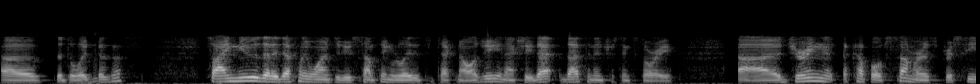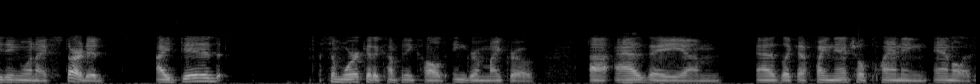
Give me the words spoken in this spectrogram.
of the Deloitte mm-hmm. business. So I knew that I definitely wanted to do something related to technology, and actually that that's an interesting story. Uh, during a couple of summers preceding when I started, I did some work at a company called Ingram Micro uh, as a um, as like a financial planning analyst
